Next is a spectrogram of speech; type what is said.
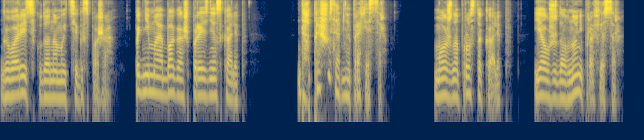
«Говорите, куда нам идти, госпожа», — поднимая багаж, произнес Калиб. «Да, прошу за мной, профессор». «Можно просто Калиб. Я уже давно не профессор»,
